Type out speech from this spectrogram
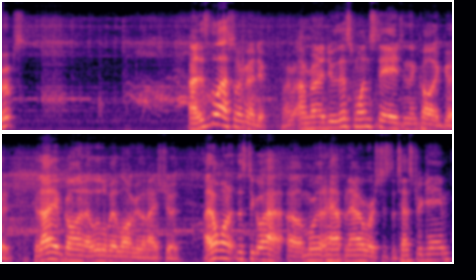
Oops. Alright, this is the last one I'm going to do. I'm going to do this one stage and then call it good. Because I have gone a little bit longer than I should. I don't want this to go uh, more than half an hour where it's just a tester game.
